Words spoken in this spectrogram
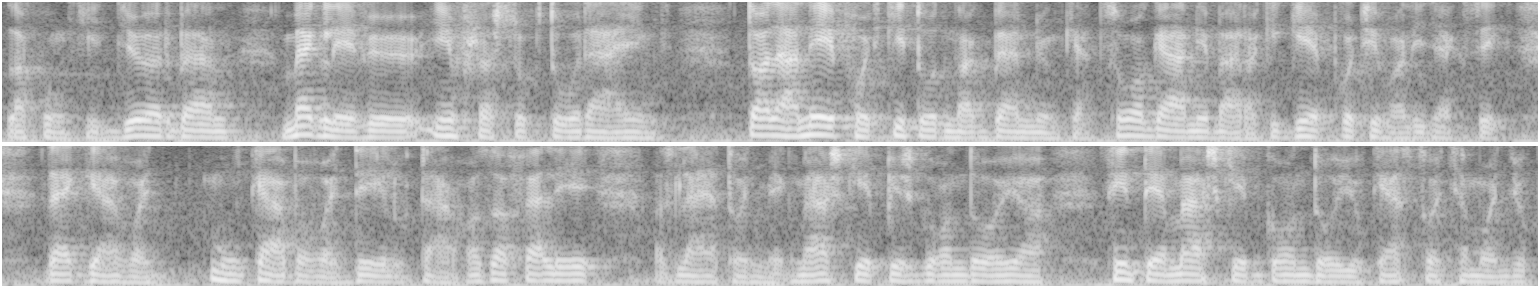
lakunk itt Győrben, meglévő infrastruktúráink talán épp, hogy ki tudnak bennünket szolgálni, bár aki gépkocsival igyekszik reggel vagy munkába vagy délután hazafelé, az lehet, hogy még másképp is gondolja. Szintén másképp gondoljuk ezt, hogyha mondjuk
